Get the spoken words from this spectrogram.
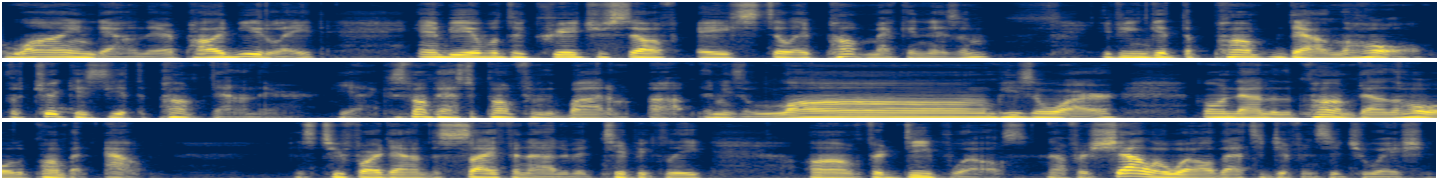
line down there, polybutylate, and be able to create yourself a still a pump mechanism if you can get the pump down the hole. The trick is to get the pump down there. Yeah, because pump has to pump from the bottom up. That means a long piece of wire going down to the pump down the hole to pump it out. It's too far down to siphon out of it, typically um, for deep wells. Now, for shallow well, that's a different situation.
